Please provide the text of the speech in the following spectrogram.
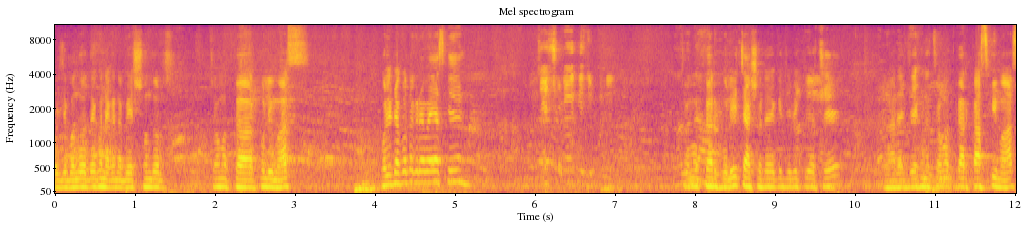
এই যে বন্ধুরা দেখুন এখানে বেশ সুন্দর চমৎকার পুলি মাছ। পুলিটা কত করে ভাই আজকে? চমৎকার পুলি চারশো টাকা কেজি বিক্রি হচ্ছে। আর যে এখানে চমৎকার কাসকি মাছ।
